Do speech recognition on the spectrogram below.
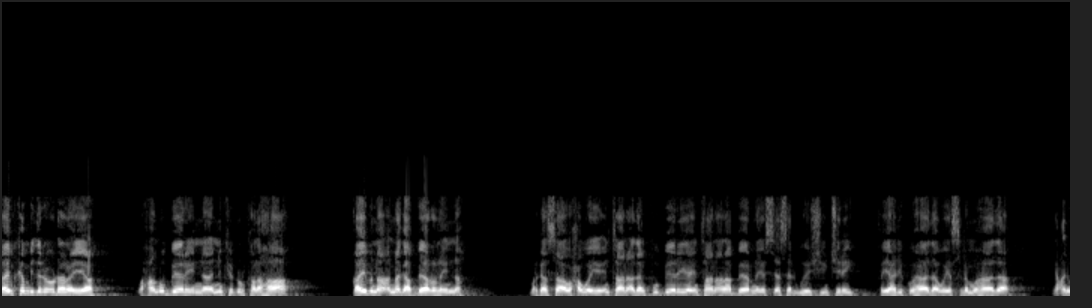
qayb ka midana odhanaya waxaan u beeraynaa ninkii dhulka lahaa qaybna annagaa beeranayna markaasaa waxa weeye intaana adaan kuu beeraya intaana anaa beeranaya sidaasaa lagu heshiin jiray fayahliku haada wayaslamu haada yani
